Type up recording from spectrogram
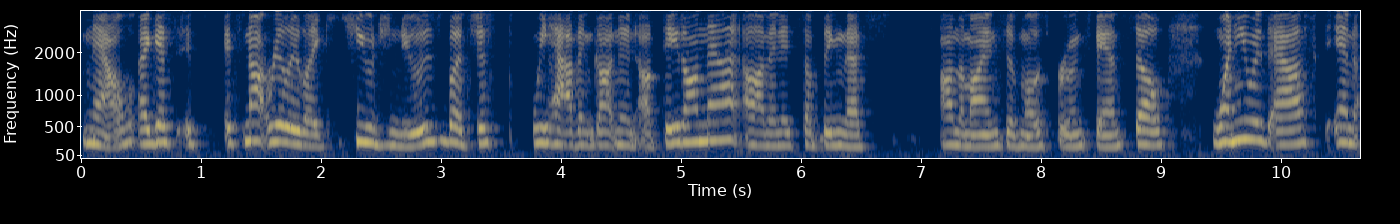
now. I guess it's it's not really like huge news, but just we haven't gotten an update on that, um, and it's something that's on the minds of most Bruins fans. So when he was asked, and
